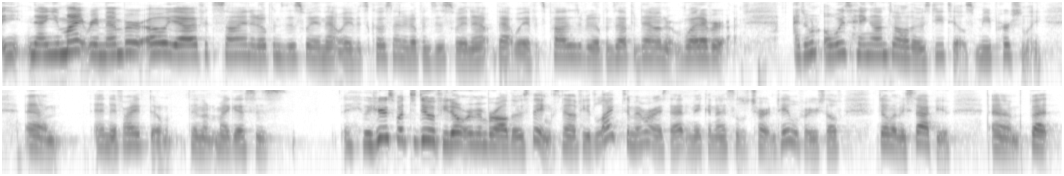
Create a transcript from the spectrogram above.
now you might remember, oh yeah, if it's sine, it opens this way and that way. If it's cosine, it opens this way and that, way. If it's positive, it opens up and down or whatever. I don't always hang on to all those details, me personally. Um, and if I don't, then my guess is here's what to do if you don't remember all those things. Now, if you'd like to memorize that and make a nice little chart and table for yourself, don't let me stop you. Um, but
